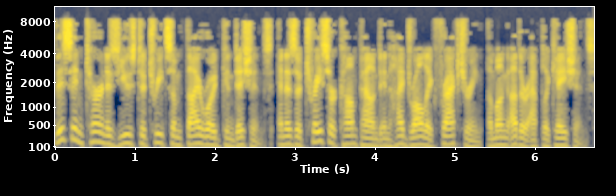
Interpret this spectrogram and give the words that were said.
This in turn is used to treat some thyroid conditions, and as a tracer compound in hydraulic fracturing, among other applications.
